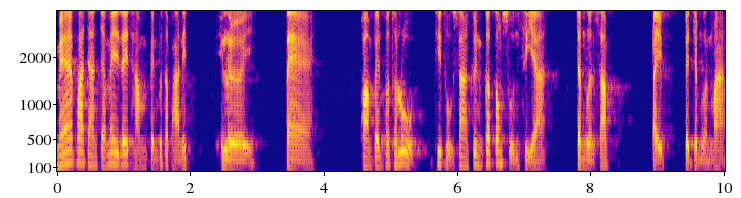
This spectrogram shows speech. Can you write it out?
แม้พระอาจารย์จะไม่ได้ทำเป็นพุทธพาณิชย์ เลย แต่ความเป็นพระพุทธรูปที่ถูกสร้างขึ้นก็ต้องสูญเสียจำนวนทรัพย์ไปเป็นจำนวนมาก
